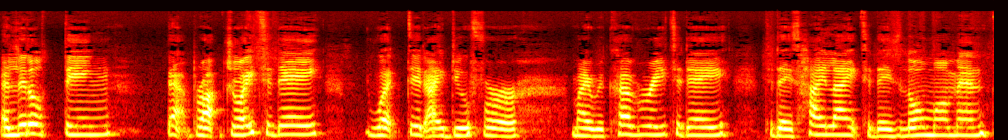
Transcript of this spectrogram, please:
a little thing that brought joy today. What did I do for my recovery today? Today's highlight, today's low moment.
